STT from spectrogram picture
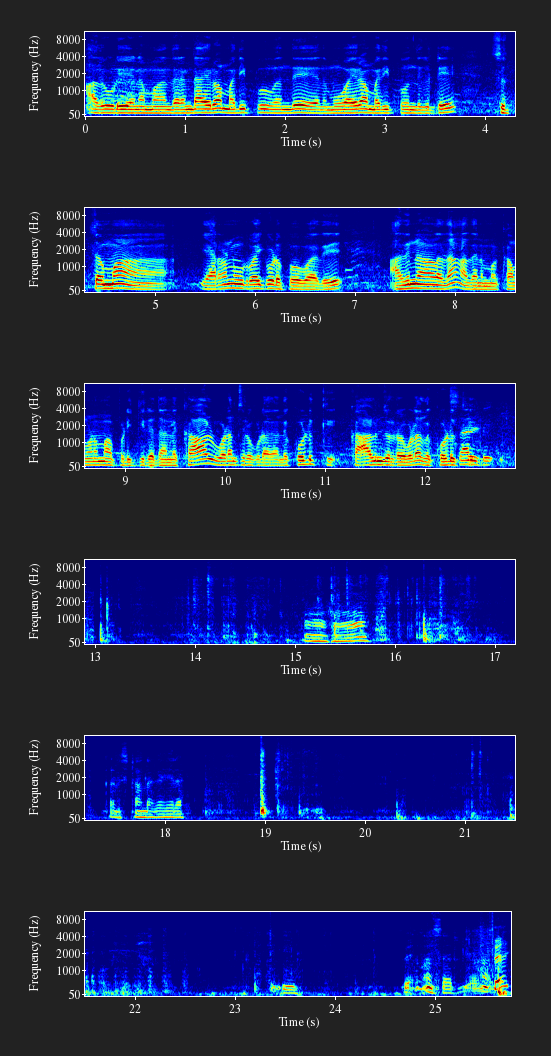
அதோடைய நம்ம அந்த ரெண்டாயிரரூவா மதிப்பு வந்து அந்த மூவாயிரரூவா மதிப்பு வந்துக்கிட்டு சுத்தமாக இரநூறுவாய்க்கு கூட போகாது. அதனால தான் அதை நம்ம கவனமாக பிடிக்கிறது. அந்த கால் உடஞ்சிடக்கூடாது. அந்த கொடுக்கு கால்னு சொல்கிற கூட அந்த கொடுக்கு. ஆஹா. கடிச்சிட்டான்டா கயிறை ஏய், வேணாம் டேய்,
